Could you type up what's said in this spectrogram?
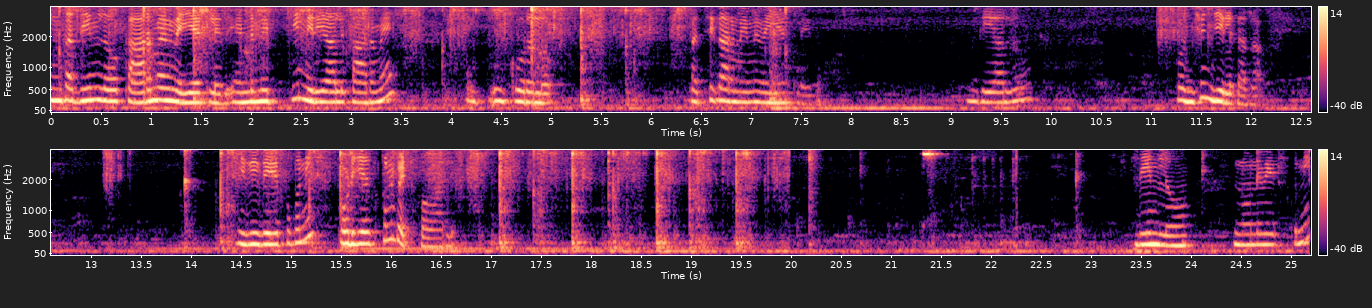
ఇంకా దీనిలో కారం ఏమి వేయట్లేదు. ఎండుమిర్చి మిరియాలు కారమే కూరలో. పచ్చి కారం ఏమీ వేయట్లేదు. మిరియాలు కొంచెం జీలకర్ర. ఇవి వేపుకొని పొడి చేసుకుని పెట్టుకోవాలి. దీనిలో నూనె వేసుకుని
